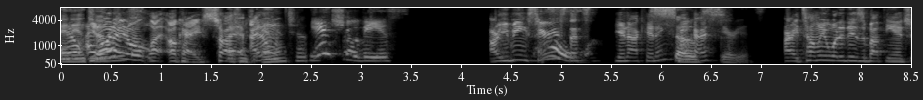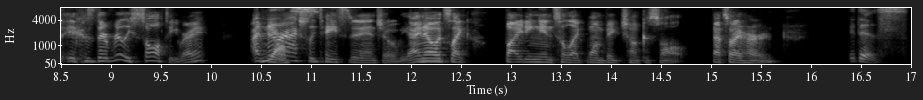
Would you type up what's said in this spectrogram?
And you know, anchovies. You know what I don't like? Okay, so I, I, don't anchovies? anchovies. Are you being serious? No. That's you're not kidding. So okay. serious. All right, tell me what it is about the anchovies because they're really salty, right? I've never yes. actually tasted anchovy. I know it's like biting into like one big chunk of salt. That's what I've heard. It is.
